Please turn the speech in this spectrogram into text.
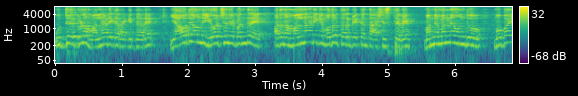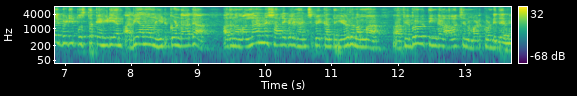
ಉದ್ಯೋಗಗಳು ಮಲ್ನಾಡಿಗರಾಗಿದ್ದಾರೆ. ಯಾವುದೇ ಒಂದು ಯೋಜನೆ ಬಂದ್ರೆ ಅದನ್ನ ಮಲ್ನಾಡಿಗೆ ಮೊದಲು ತರಬೇಕಂತ ಆಶಿಸ್ತೇವೆ. ಮೊನ್ನೆ ಮೊನ್ನೆ ಒಂದು ಮೊಬೈಲ್ ಬಿಡಿ ಪುಸ್ತಕ ಹಿಡಿ ಅಭಿಯಾನವನ್ನು ಹಿಡ್ಕೊಂಡಾಗ ಅದನ್ನ ಮಲ್ನಾಡಿನ ಶಾಲೆಗಳಿಗೆ ಹಂಚಬೇಕಂತ ಹೇಳುದು ನಮ್ಮ ಫೆಬ್ರವರಿ ತಿಂಗಳ ಆಲೋಚನೆ ಮಾಡ್ಕೊಂಡಿದ್ದೇವೆ.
